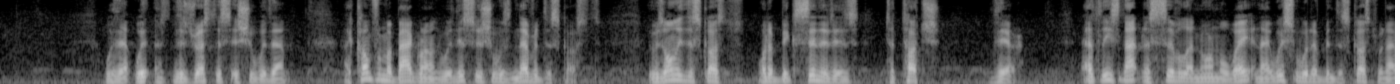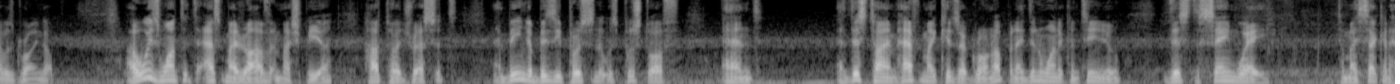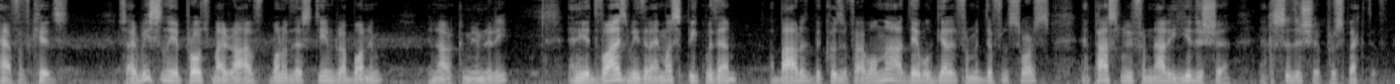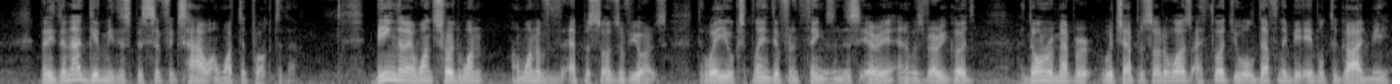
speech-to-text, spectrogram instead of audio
with, with address this issue with them. I come from a background where this issue was never discussed. It was only discussed what a big sin it is to touch there. At least not in a civil and normal way, and I wish it would have been discussed when I was growing up. I always wanted to ask my Rav and Mashpia how to address it, and being a busy person, it was pushed off, and at this time, half of my kids are grown up, and I didn't want to continue this the same way to my second half of kids. So I recently approached my Rav, one of the esteemed Rabbonim in our community, and he advised me that I must speak with them about it because if I will not, they will get it from a different source and possibly from not a Yiddish and Chassidish perspective. But he did not give me the specifics how and what to talk to them. Being that I once heard one on one of the episodes of yours, the way you explained different things in this area, and it was very good. I don't remember which episode it was. I thought you will definitely be able to guide me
